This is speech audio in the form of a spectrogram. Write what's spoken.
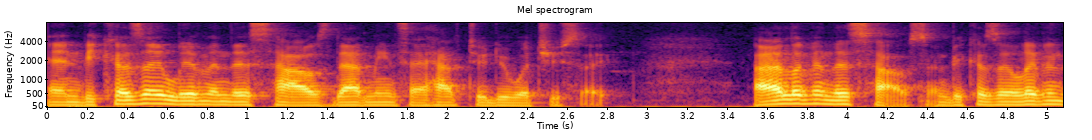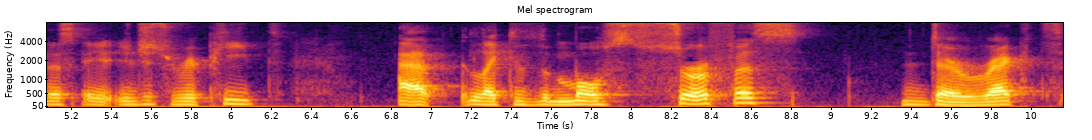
and because i live in this house that means i have to do what you say i live in this house and because i live in this you just repeat at like the most surface direct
